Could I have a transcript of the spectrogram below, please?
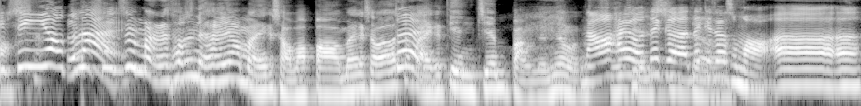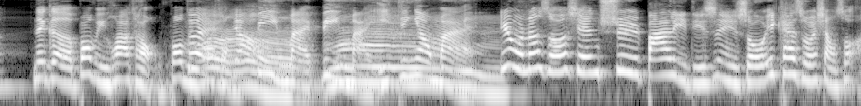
一定要带。甚至买了头饰，你还要买一个小包包，买个小包包再买一个垫肩膀的那种。然后还有那个那个叫什么？呃呃。那个爆米花筒，爆米花筒要必买必买，一定要买。因为我那时候先去巴黎迪士尼的时候，一开始我想说啊，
